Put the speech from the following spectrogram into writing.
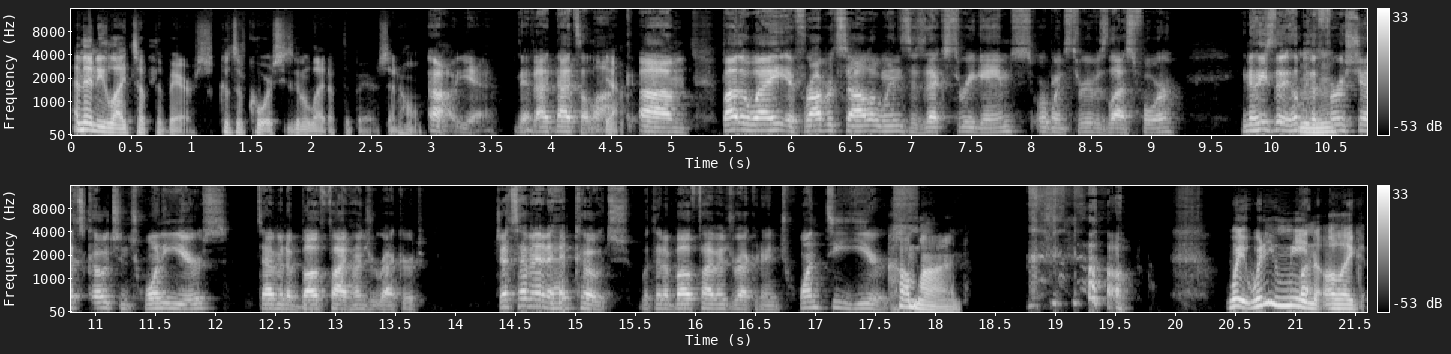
And then he lights up the Bears because, of course, he's going to light up the Bears at home. Oh yeah, yeah, that, that's a lock. Um, by the way, if Robert Saleh wins his next three games or wins three of his last four, you know he's the, he'll be the Mhm. first Jets coach in 20 years to have an above 500 record. Jets haven't had a head coach with an above 500 record in 20 years. Come on. No. Wait, what do you mean? Oh, like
